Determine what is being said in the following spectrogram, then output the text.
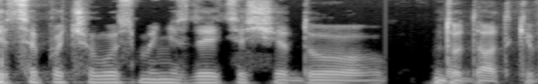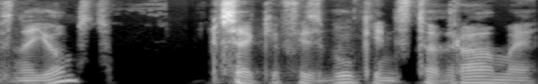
І це почалось, мені здається, ще до додатків знайомств, всякі Фейсбуки, інстаграми,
